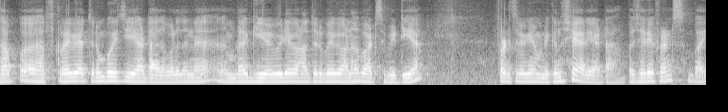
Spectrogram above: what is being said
സബ്സ്ക്രൈബ് ചെയ്യാത്തവരും പോയി ചെയ്യാം കേട്ടോ അതുപോലെ തന്നെ നമ്മുടെ ഗിയോ വീഡിയോ കാണാത്തവരും പോയി കാണുക പാർട്ടിസിപ്പേറ്റ് ചെയ്യുക. ഫ്രണ്ട്സിലേക്ക് നമ്മളിക്കൊന്ന് ഷെയർ ചെയ്യാട്ടോ. അപ്പോൾ ശരി ഫ്രണ്ട്സ് ബൈ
